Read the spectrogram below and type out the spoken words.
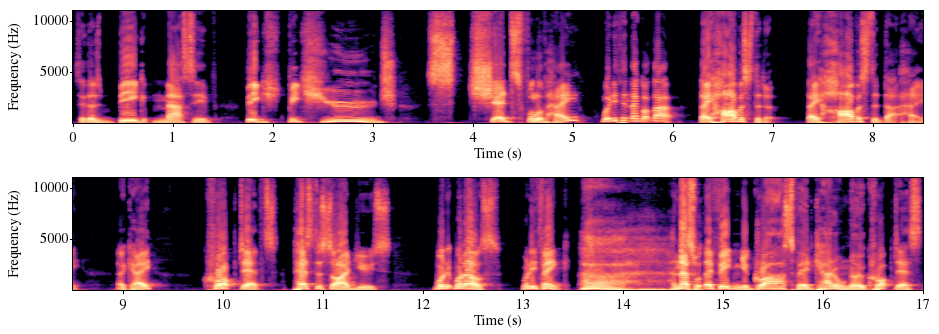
See those big, massive, big, big, huge sheds full of hay. Where do you think they got that? They harvested it. They harvested that hay. Okay? Crop deaths, pesticide use. What, what else? What do you think? and that's what they're feeding your grass fed cattle, no crop deaths.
